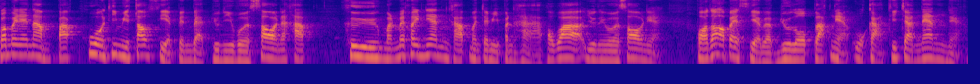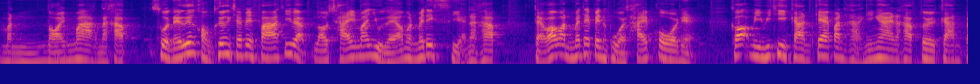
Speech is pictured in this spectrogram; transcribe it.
ก็ไม่แนะนำปลั๊กพ่วงที่มีเต้าเสียบเป็นแบบ universal นะครับ คือมันไม่ค่อยแน่นครับ มันจะมีปัญหาเพราะว่า universal เนี่ยพอต้องเอาไปเสียแบบยูโรปลั๊กเนี่ยโอกาสที่จะแน่นเนี่ยมันน้อยมากนะครับ ส่วนในเรื่องของเครื่องใช้ไฟฟ้าที่แบบเราใช้มาอยู่แล้วมันไม่ได้เสียนะครับ แต่ว่ามันไม่ได้เป็นหัว Type O เนี่ยก็มีวิธีการแก้ปัญหาง่ายๆนะครับโดยการไป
